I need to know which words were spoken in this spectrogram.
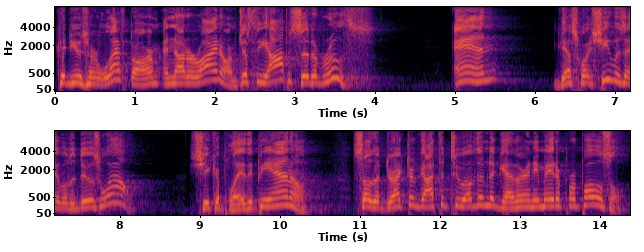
could use her left arm and not her right arm, just the opposite of Ruth's. And guess what she was able to do as well? She could play the piano. So the director got the two of them together and he made a proposal.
